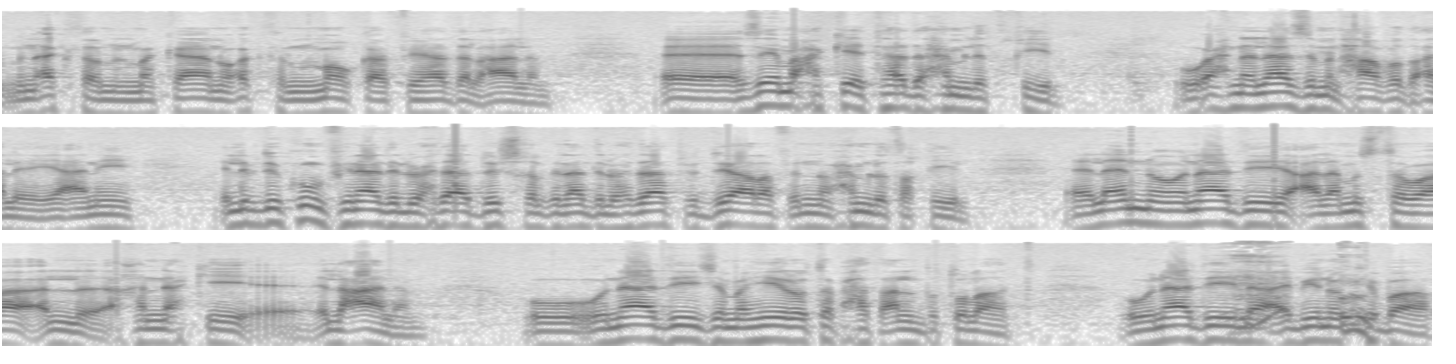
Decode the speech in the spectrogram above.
من أكثر من مكان وأكثر من موقع في هذا العالم. زي ما حكيت هذا حمل ثقيل وإحنا لازم نحافظ عليه. يعني اللي بده يكون في نادي الوحدات بده يشتغل في نادي الوحدات بده يعرف إنه حمله ثقيل لأنه نادي على مستوى خلينا نحكي العالم. ونادي جماهيره تبحث عن البطولات ونادي لاعبينه كبار.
